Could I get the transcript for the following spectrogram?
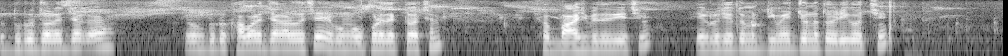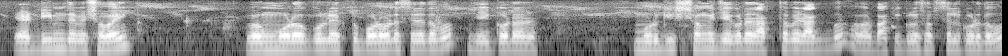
তো দুটো জলের জায়গা এবং দুটো খাবারের জায়গা রয়েছে এবং ওপরে দেখতে পাচ্ছেন সব বাঁশ বেঁধে দিয়েছি। এগুলো যেহেতু আমি ডিমের জন্য তৈরি করছি, এরা ডিম দেবে সবাই এবং মোড়কগুলো একটু বড় হলে ছেড়ে দেবো। যেই কটার মুরগির সঙ্গে যে কটা রাখতে হবে রাখব, আবার বাকিগুলো সব সেল করে দেবো।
